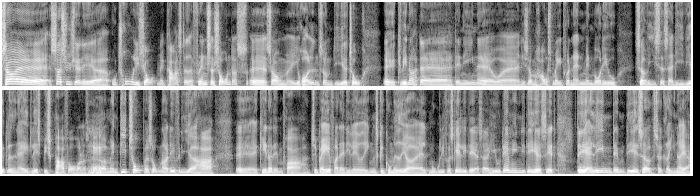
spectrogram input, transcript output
Så, øh, så synes jeg, det er utrolig sjovt med castet af Friends og Saunders, øh, som i rollen som de her to øh, kvinder, der den ene er jo øh, ligesom housemate for den anden, men hvor det jo så viser sig, at de i virkeligheden er et lesbisk parforhold og så videre. Men de to personer, og det er fordi, jeg har øh, kender dem fra tilbage fra, da de lavede engelske komedier og alt muligt forskelligt der, så hive dem ind i det her sæt. Det er alene dem, det, er- så, så griner jeg.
